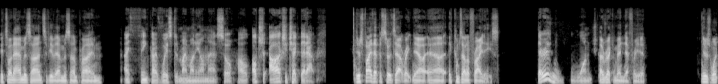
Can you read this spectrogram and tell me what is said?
It's on Amazon, so if you have Amazon Prime, I think I've wasted my money on that, so I'll I'll ch- I'll actually check that out. There's five episodes out right now. Uh, it comes out on Fridays. There is one. I'd recommend that for you. There's one.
